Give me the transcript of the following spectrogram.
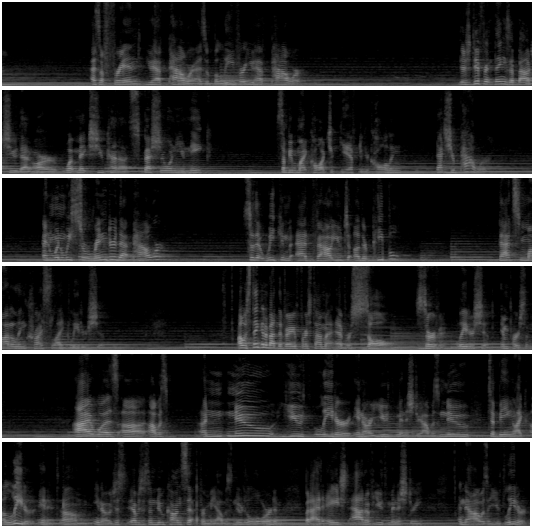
As a friend, you have power. As a believer, you have power there's different things about you that are what makes you kind of special and unique. Some people might call it your gift or your calling. That's your power. And when we surrender that power so that we can add value to other people, that's modeling Christ like leadership. I was thinking about the very first time I ever saw servant leadership in person. I was, uh, I was a new youth leader in our youth ministry. I was new to being like a leader in it. Um, you know, just it was just a new concept for me. I was new to the Lord, and but I had aged out of youth ministry, and now I was a youth leader.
